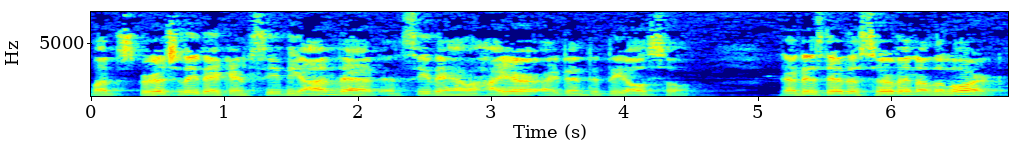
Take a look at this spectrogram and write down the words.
But spiritually they can see beyond that and see they have a higher identity also. That is, they're the servant of the Lord.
